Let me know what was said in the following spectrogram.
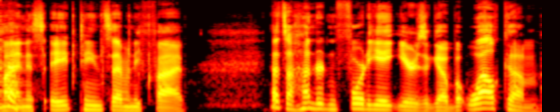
minus 1875. That's 148 years ago, but welcome.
